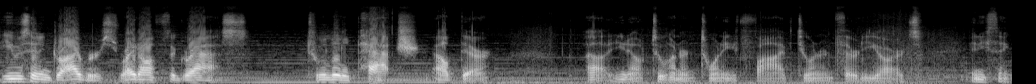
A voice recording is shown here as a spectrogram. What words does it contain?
he was hitting drivers right off the grass to a little patch out there, uh, you know, 225, 230 yards. And you think,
